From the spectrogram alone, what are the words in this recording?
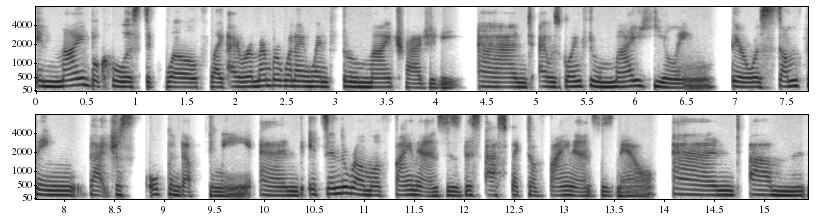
in my book, Holistic Wealth, like I remember when I went through my tragedy and I was going through my healing, there was something that just opened up to me. And it's in the realm of finances, this aspect of finances now. And um, Um,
